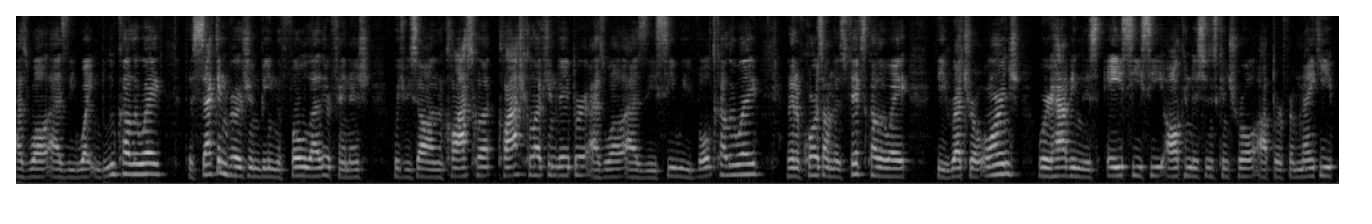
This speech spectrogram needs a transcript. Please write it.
as well as the white and blue colorway. The second version being the faux leather finish, which we saw in the Clash, Clash Collection Vapor, as well as the Seaweed Volt colorway. And then, of course, on this fifth colorway, the Retro Orange, we're having this ACC All Conditions Control upper from Nike,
